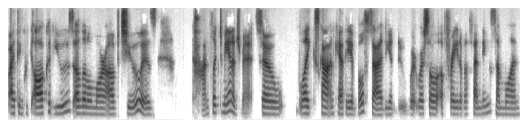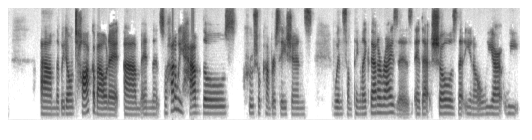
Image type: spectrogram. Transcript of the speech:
I think we all could use a little more of too is conflict management. So, like Scott and Kathy have both said, you know, we're, we're so afraid of offending someone um, that we don't talk about it. Um, and so, how do we have those crucial conversations when something like that arises? And that shows that you know we are we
